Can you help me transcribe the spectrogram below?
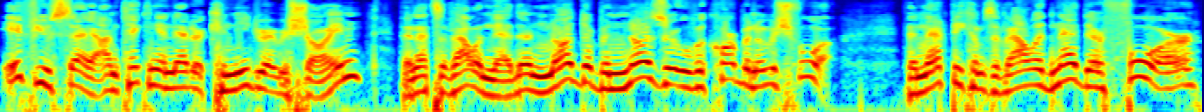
if you say, I'm taking a neder Kenidre Rishoim, then that's a valid neder. Nadar ben Nazar uva korban uva Then that becomes a valid neder for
